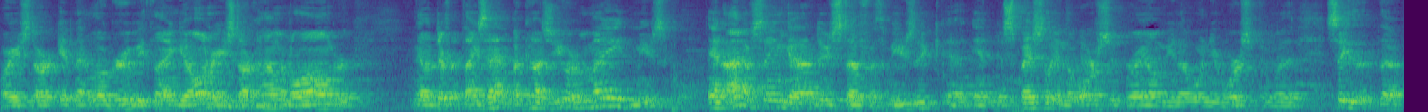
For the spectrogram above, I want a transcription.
or you start getting that little groovy thing going, or you start humming along, or, you know, different things happen because you are made musical. And I've seen God do stuff with music, and, and especially in the worship realm, you know, when you're worshiping with it. See, the, the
